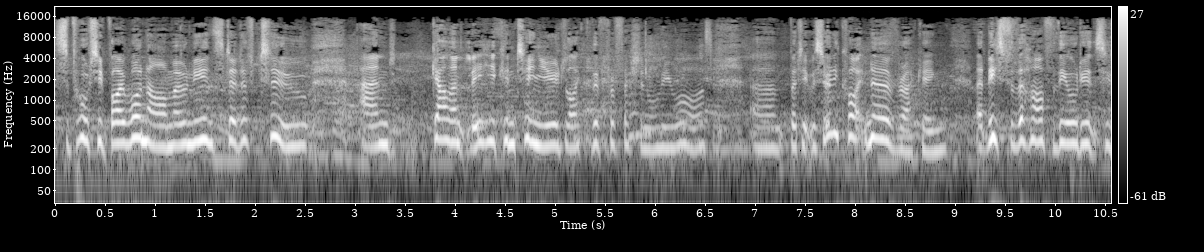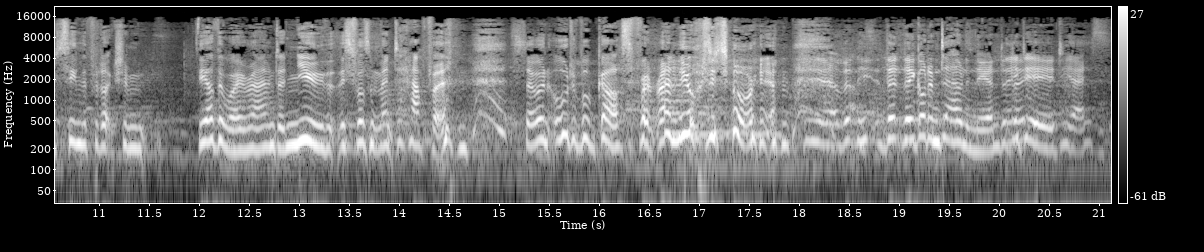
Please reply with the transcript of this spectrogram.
supported by one arm only instead of two. And gallantly he continued like the professional he was. Um, but it was really quite nerve wracking, at least for the half of the audience who'd seen the production the other way around and knew that this wasn't meant to happen. so an audible gasp went round the auditorium. Yeah, but he, they got him down in the end, did they? They did, yes.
